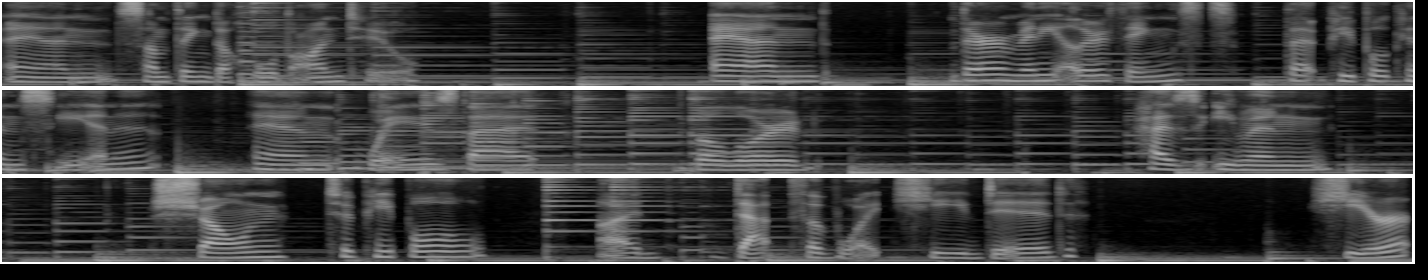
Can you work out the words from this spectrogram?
and something to hold on to. And there are many other things that people can see in it and ways that the Lord has even shown to people a depth of what he did here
